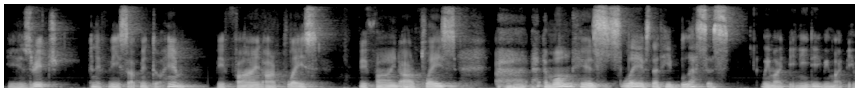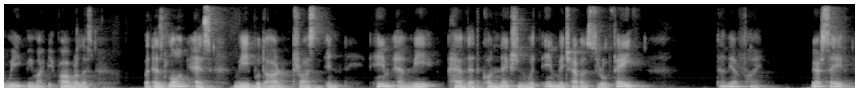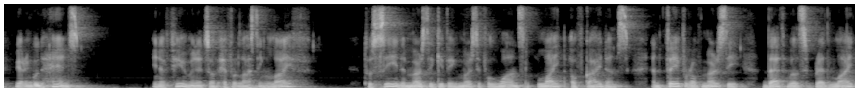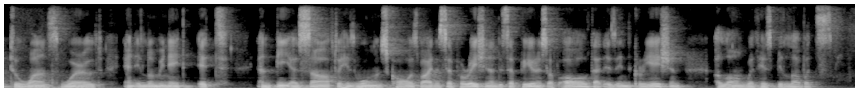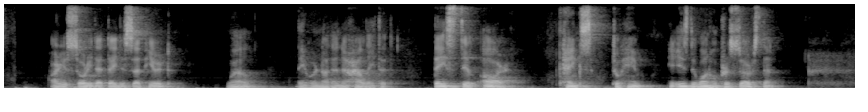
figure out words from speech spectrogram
He is rich. And if we submit to Him, we find our place. We find our place uh, among His slaves that He blesses. We might be needy, we might be weak, we might be powerless but as long as we put our trust in Him and we have that connection with Him, which happens through faith, then we are fine. We are safe. We are in good hands. In a few minutes of everlasting life, to see the mercy giving, merciful one's light of guidance and favor of mercy that will spread light to one's world and illuminate it and be a salve to his wounds caused by the separation and disappearance of all that is in creation along with his beloveds. Are you sorry that they disappeared? Well, they were not annihilated. They still are, thanks to him. He is the one who preserves them.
